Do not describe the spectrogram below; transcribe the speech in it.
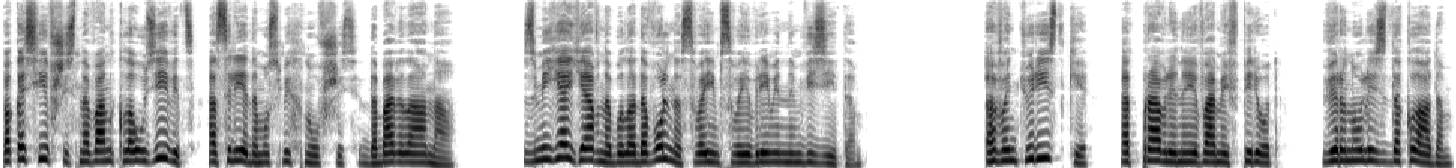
Покосившись на Ван Клаузевиц, а следом усмехнувшись, добавила она. Змея явно была довольна своим своевременным визитом. Авантюристки, отправленные вами вперед, вернулись с докладом.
